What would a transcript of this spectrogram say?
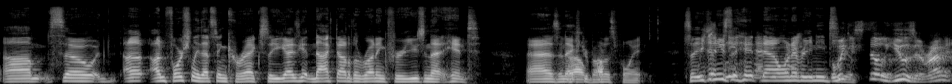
Um, so uh, unfortunately, that's incorrect. So you guys get knocked out of the running for using that hint as an extra Well, bonus point. So you can use the hint now whenever you need to. But we can still use it, right?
